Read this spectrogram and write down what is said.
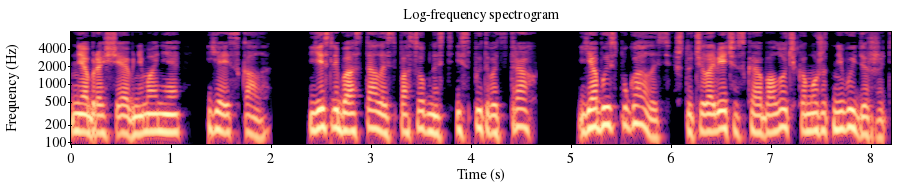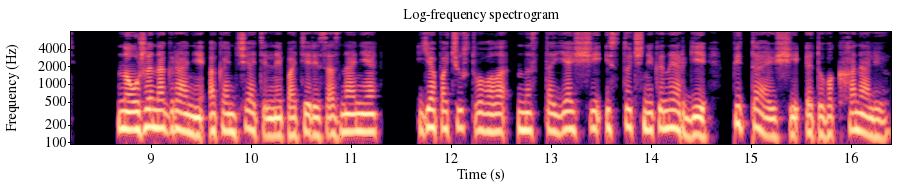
Не обращая внимания, я искала. Если бы осталась способность испытывать страх, я бы испугалась, что человеческая оболочка может не выдержать. Но уже на грани окончательной потери сознания я почувствовала настоящий источник энергии, питающий эту вакханалию.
